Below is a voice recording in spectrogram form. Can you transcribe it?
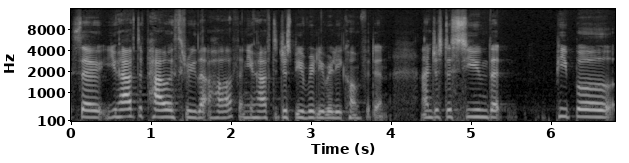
So you have to power through that half, and you have to just be really, really confident, and just assume that people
